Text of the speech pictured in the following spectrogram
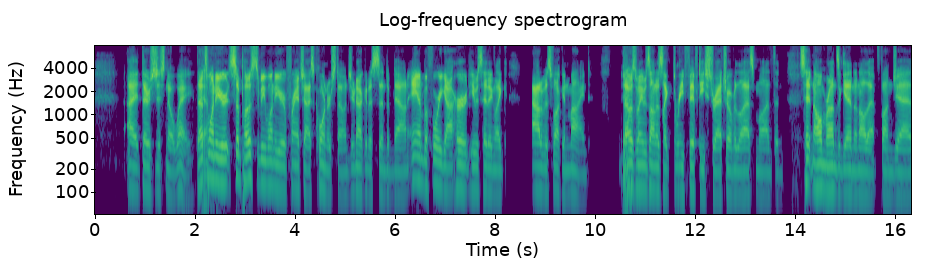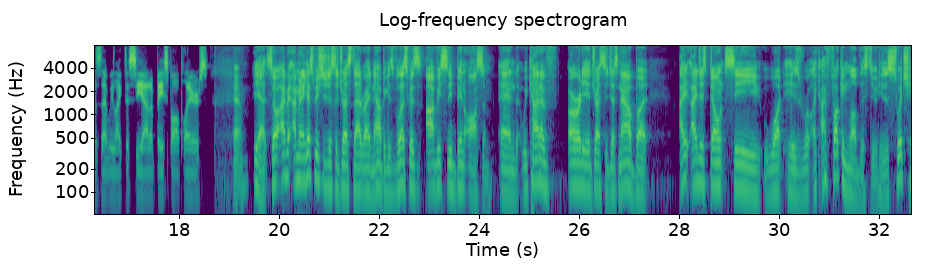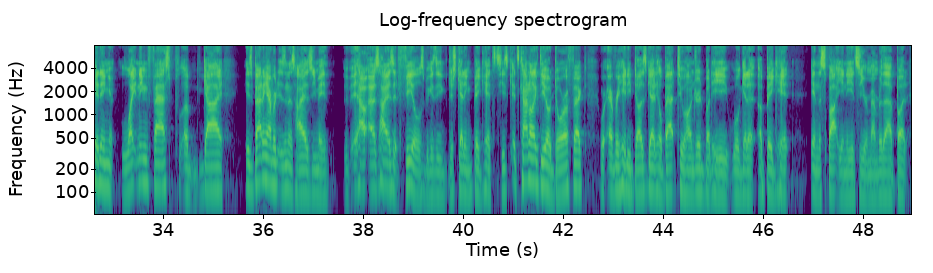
I there's just no way. That's Yeah. one of your supposed to be one of your franchise cornerstones. You're not going to send him down. And before he got hurt, he was hitting like out of his fucking mind. That Yeah. was when he was on his like 350 stretch over the last month and was hitting home runs again and all that fun jazz that we like to see out of baseball players. Yeah. Yeah, so I mean, I mean, I guess we should just address that right now because Velasquez has obviously been awesome, and we kind of already addressed it just now, but I, I just don't see what his role. Like, I fucking love this dude. He's a switch hitting, lightning fast uh, guy. His batting average isn't as high as you may, how as high as it feels because he's just getting big hits. He's it's kind of like the Odor effect, where every hit he does get, he'll bat 200, but he will get a, a big hit in the spot you need, so you remember that. But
